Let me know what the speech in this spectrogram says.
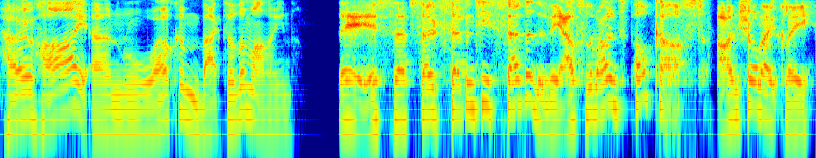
Ho hi, and welcome back to the mine. This is episode 77 of the Out of the Minds podcast. I'm Sean Oakley.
